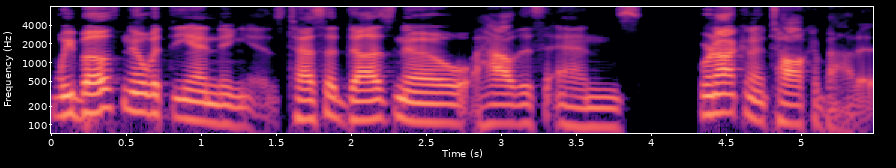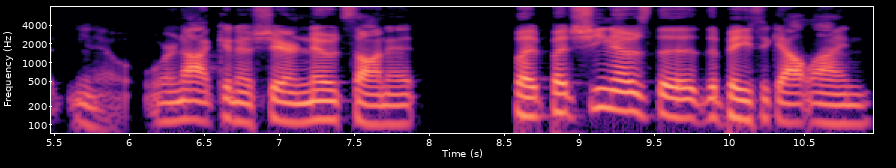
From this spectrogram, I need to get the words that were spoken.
we both know what the ending is. Tessa does know how this ends. We're not going to talk about it, you know. We're not going to share notes on it. But but she knows the the basic outline.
